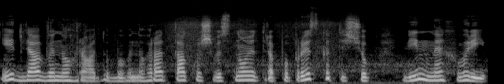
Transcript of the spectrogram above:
і для винограду, бо виноград також весною треба поприскати, щоб він не хворів.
